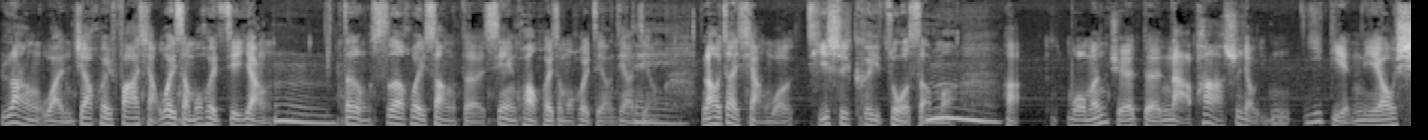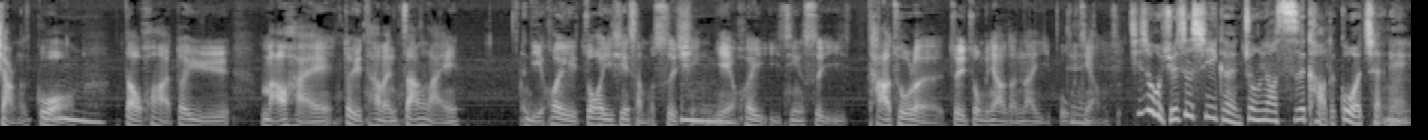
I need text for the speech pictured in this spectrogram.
让玩家会发想为什么会这样，嗯，这种社会上的现况为什么会这样这样这样，然后再想我其实可以做什么，嗯。啊。我们觉得，哪怕是有一点你有想过的话，嗯、对于毛孩，对于他们将来，你会做一些什么事情，嗯、也会已经是一踏出了最重要的那一步，这样子。其实我觉得这是一个很重要思考的过程，哎、嗯，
